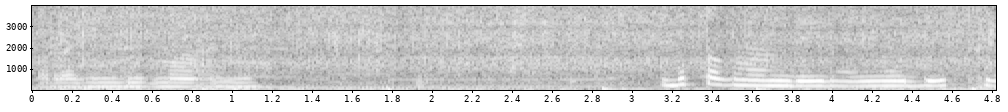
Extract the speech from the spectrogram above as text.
para hindi maano. Butag man din na yung dito.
